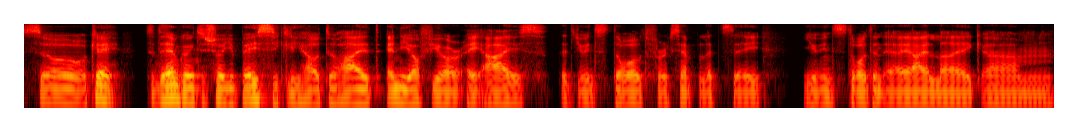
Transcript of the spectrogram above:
So, okay, today I'm going to show you basically how to hide any of your AIs that you installed. For example, let's say you installed an AI like um,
